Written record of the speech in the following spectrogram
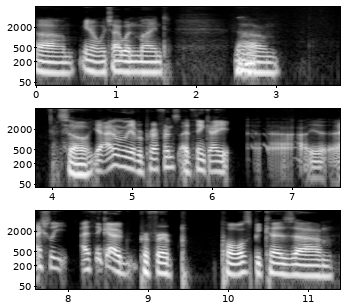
um, you know, which I wouldn't mind. Mhm. Um, so yeah, I don't really have a preference. I think I, I actually I think I would prefer P- Poles because um,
